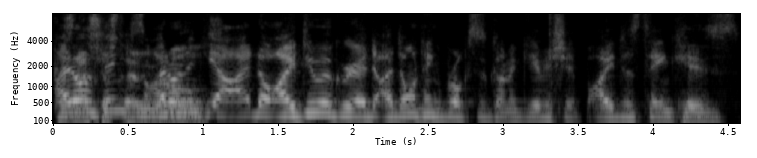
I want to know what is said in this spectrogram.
I don't think so. I don't think. Yeah, I know. I do agree. I, I don't think Brooks is going to give a shit. I just think his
